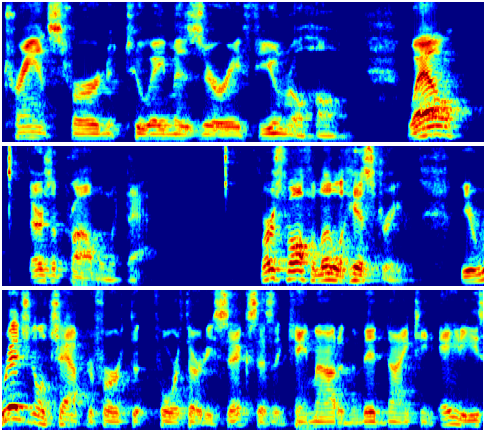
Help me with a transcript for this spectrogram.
transferred to a Missouri funeral home. Well, there's a problem with that. First of all, a little history. The original Chapter 436, as it came out in the mid 1980s,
